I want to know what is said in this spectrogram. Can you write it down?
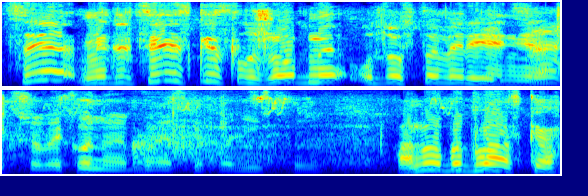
Це міліцейське службове удостоверення. Це, що виконує обов'язки поліції. А ну, будь ласка,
